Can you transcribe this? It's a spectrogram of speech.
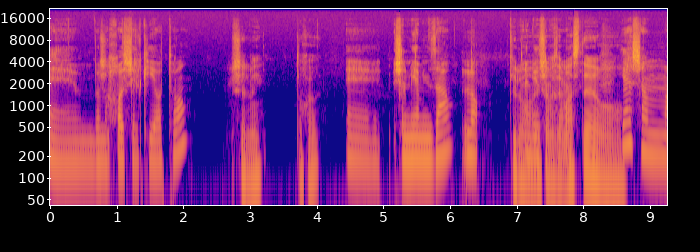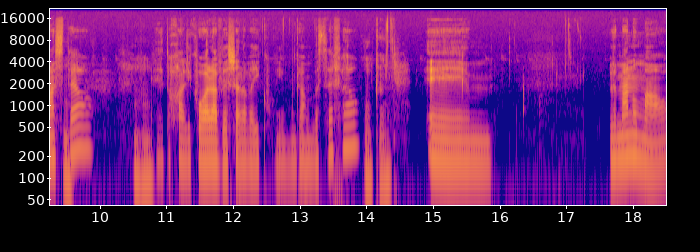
אה, במחוז של קיוטו. של מי? את זוכרת? אה, של מי המנזר? לא. כאילו, יש שם איזה. מאסטר או... יש שם מאסטר. אה, תוכל לקרוא עליו, יש עליו איזכורים גם בספר. אוקיי. אמ, ומה נאמר?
